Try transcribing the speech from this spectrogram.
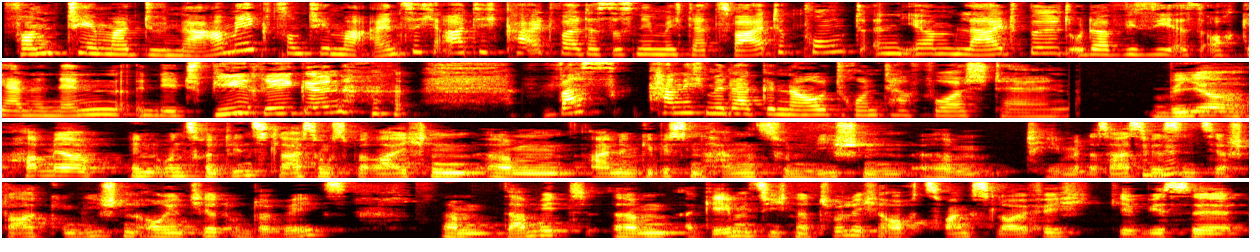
Vom Thema Dynamik zum Thema Einzigartigkeit, weil das ist nämlich der zweite Punkt in Ihrem Leitbild oder wie Sie es auch gerne nennen, in den Spielregeln. Was kann ich mir da genau drunter vorstellen? Wir haben ja in unseren Dienstleistungsbereichen ähm, einen gewissen Hang zu Nischenthemen. Ähm, das heißt, wir mhm. sind sehr stark nischenorientiert unterwegs ähm, damit ähm, ergeben sich natürlich auch zwangsläufig gewisse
